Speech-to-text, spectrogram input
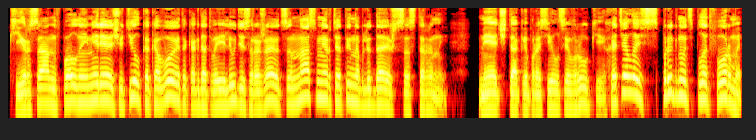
Кирсан в полной мере ощутил, каково это, когда твои люди сражаются насмерть, а ты наблюдаешь со стороны. Меч так и просился в руки. Хотелось спрыгнуть с платформы,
